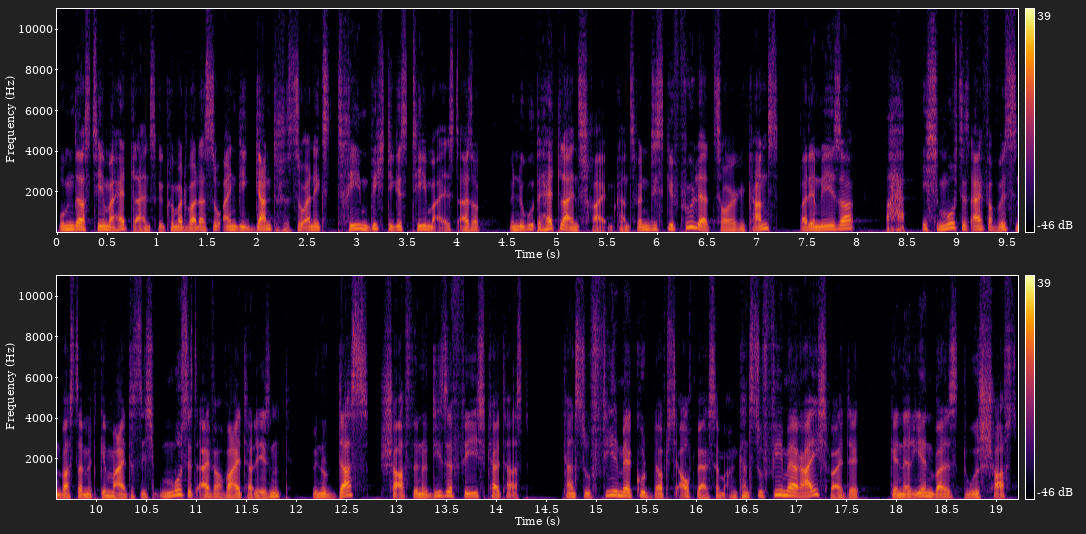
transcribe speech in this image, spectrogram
um das Thema Headlines gekümmert, weil das so ein gigantisches, so ein extrem wichtiges Thema ist. Also, wenn du gute Headlines schreiben kannst, wenn du dieses Gefühl erzeugen kannst bei dem Leser, ah, ich muss jetzt einfach wissen, was damit gemeint ist. Ich muss jetzt einfach weiterlesen. Wenn du das schaffst, wenn du diese Fähigkeit hast, kannst du viel mehr Kunden auf dich aufmerksam machen, kannst du viel mehr Reichweite generieren, weil du es schaffst,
